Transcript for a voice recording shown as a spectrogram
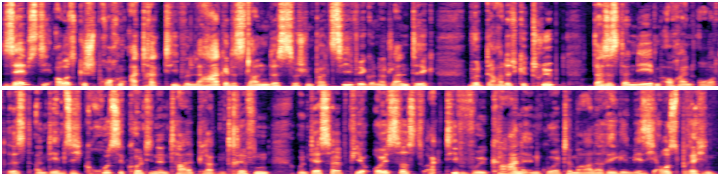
Selbst die ausgesprochen attraktive Lage des Landes zwischen Pazifik und Atlantik wird dadurch getrübt, dass es daneben auch ein Ort ist, an dem sich große Kontinentalplatten treffen und deshalb vier äußerst aktive Vulkane in Guatemala regelmäßig ausbrechen.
